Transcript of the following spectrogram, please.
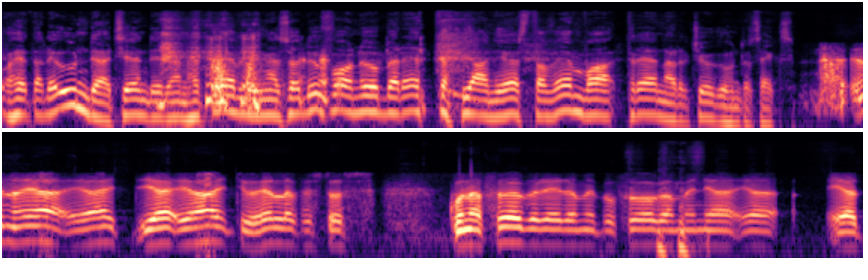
vad heter det, underkänd i den här tävlingen så du får nu berätta Jan Gösta, vem var tränare 2006? No, jag, jag, jag, jag har inte ju heller förstås kunnat förbereda mig på frågan men jag, jag, jag,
